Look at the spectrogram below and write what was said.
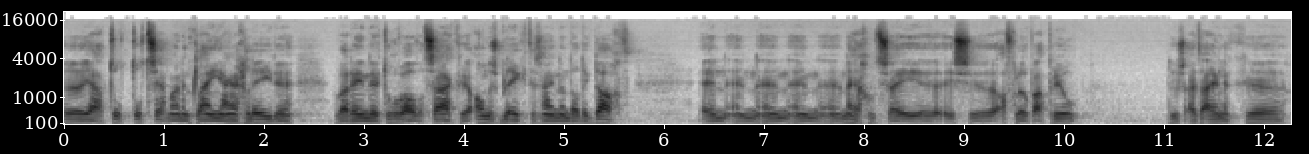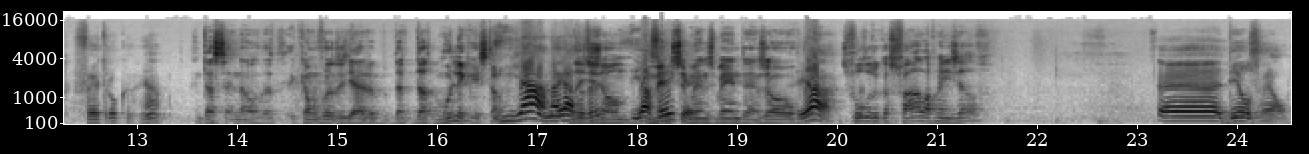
eh, ja, tot, tot zeg maar een klein jaar geleden, waarin er toch wel wat zaken anders bleken te zijn dan dat ik dacht. En, en, en, en nou ja, goed, zij eh, is afgelopen april dus uiteindelijk vertrokken. Ja. En dat dan, dat, ik kan me voorstellen dat, jij, dat- dat dat moeilijk is dan. Ja, nou ja, dat je zo'n ja, mensenmens bent en zo. Ja, Dus voelde het ook als falen van jezelf? Deels wel.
